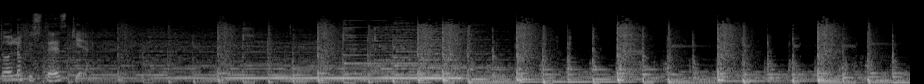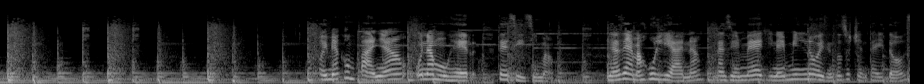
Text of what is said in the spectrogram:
todo lo que ustedes quieran. Hoy me acompaña una mujer tesísima. Ella se llama Juliana, nació en Medellín en 1982.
